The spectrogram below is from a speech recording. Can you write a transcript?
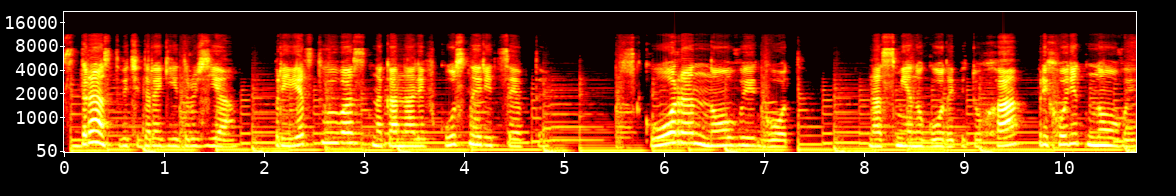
Здравствуйте, дорогие друзья! Приветствую вас на канале Вкусные рецепты. Скоро Новый год. На смену года петуха приходит новый,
